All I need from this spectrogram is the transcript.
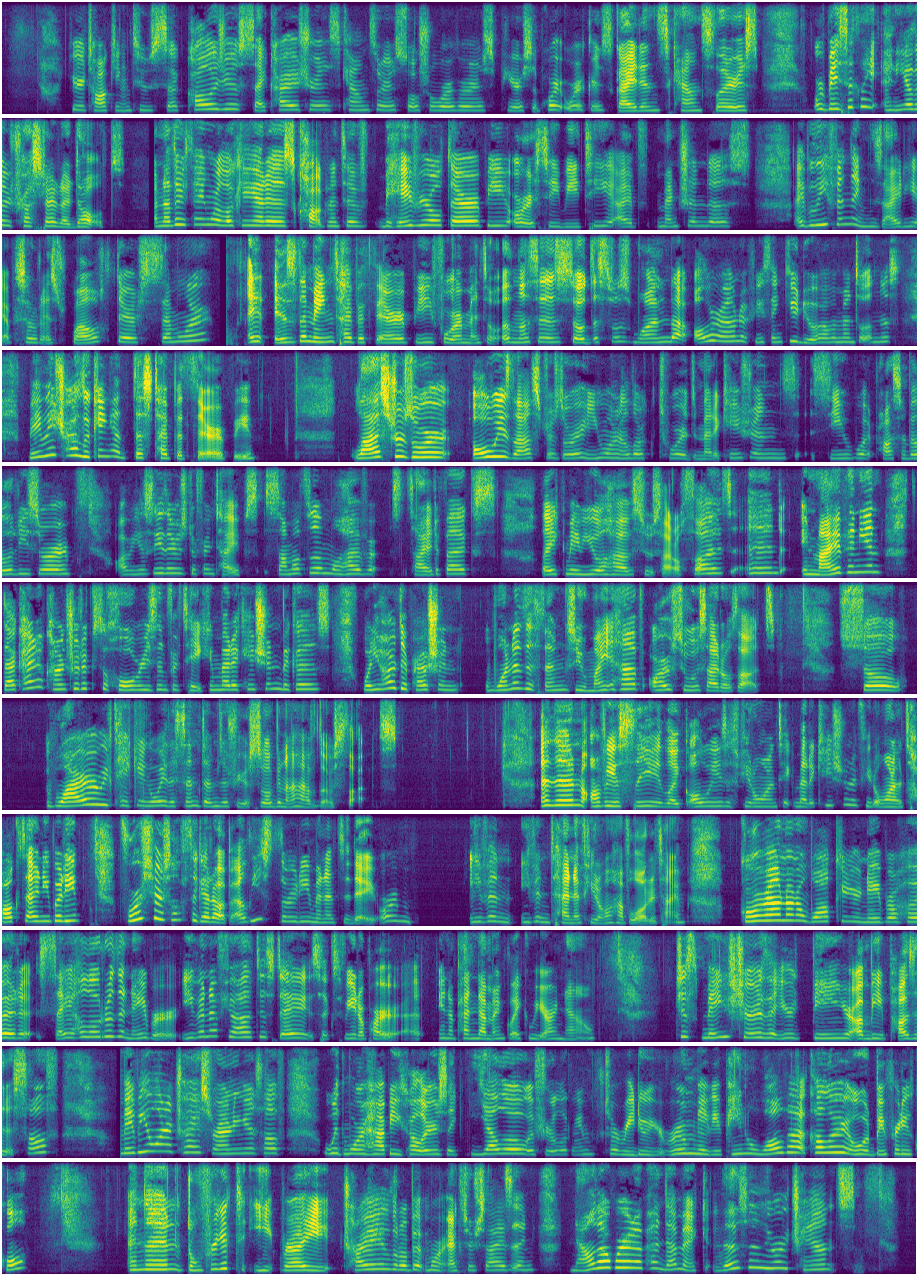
You're talking to psychologists, psychiatrists, counselors, social workers, peer support workers, guidance counselors, or basically any other trusted adult. Another thing we're looking at is cognitive behavioral therapy or CBT. I've mentioned this, I believe, in the anxiety episode as well. They're similar. It is the main type of therapy for mental illnesses. So, this was one that all around, if you think you do have a mental illness, maybe try looking at this type of therapy. Last resort, always last resort, you want to look towards medications, see what possibilities are. Obviously, there's different types. Some of them will have side effects, like maybe you'll have suicidal thoughts, and in my opinion, that kind of contradicts the whole reason for taking medication because when you have depression, one of the things you might have are suicidal thoughts. So, why are we taking away the symptoms if you're still gonna have those thoughts? And then obviously, like always, if you don't want to take medication, if you don't want to talk to anybody, force yourself to get up at least 30 minutes a day or even even 10 if you don't have a lot of time. Go around on a walk in your neighborhood, say hello to the neighbor, even if you have to stay 6 feet apart uh, in a pandemic like we are now. Just make sure that you're being your upbeat positive self Maybe you want to try surrounding yourself with more happy colors like yellow if you're looking to redo your room. Maybe paint a wall that color, it would be pretty cool. And then don't forget to eat right. Try a little bit more exercising. Now that we're in a pandemic, this is your chance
